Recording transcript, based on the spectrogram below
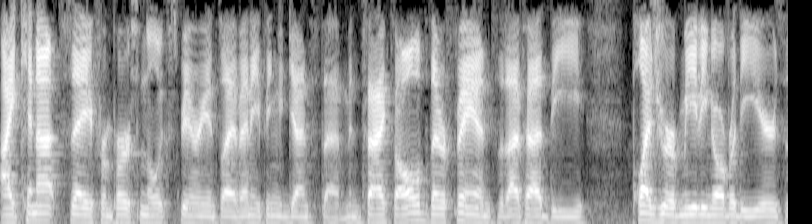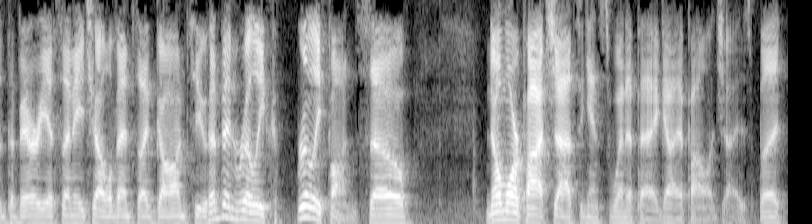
I cannot say from personal experience I have anything against them. In fact, all of their fans that I've had the pleasure of meeting over the years at the various NHL events I've gone to have been really, really fun. So, no more pot shots against Winnipeg. I apologize. But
